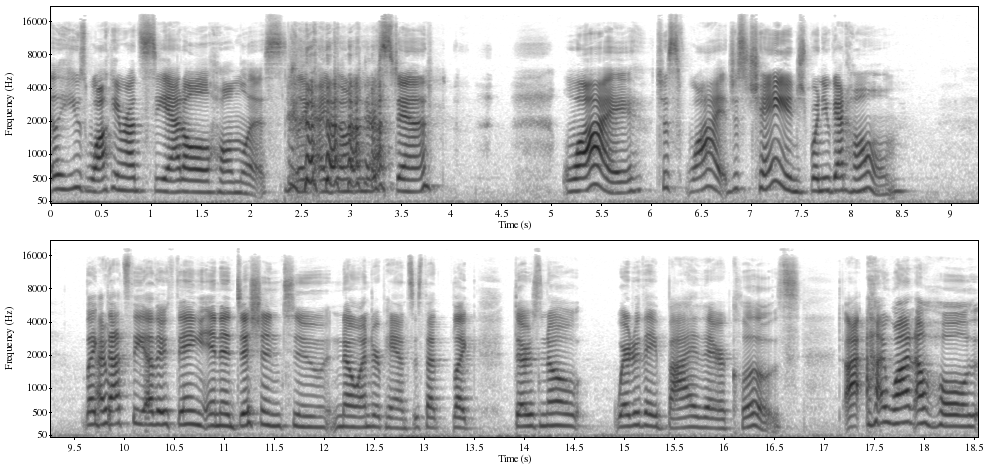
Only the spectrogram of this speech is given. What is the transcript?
like he was walking around Seattle homeless. Like I don't understand why. Just why? Just change when you get home. Like I- that's the other thing. In addition to no underpants, is that like there's no where do they buy their clothes? I, I want a whole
